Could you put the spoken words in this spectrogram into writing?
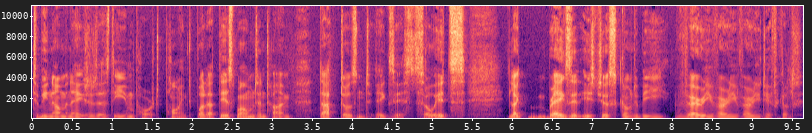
to be nominated as the import point. But at this moment in time, that doesn't exist. So it's like Brexit is just going to be very, very, very difficult,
